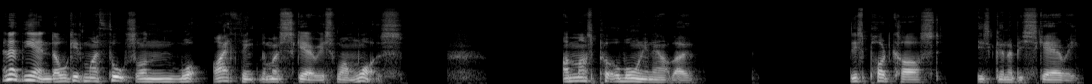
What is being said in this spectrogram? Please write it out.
And at the end, I will give my thoughts on what I think the most scariest one was. I must put a warning out though. This podcast is going to be scary.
